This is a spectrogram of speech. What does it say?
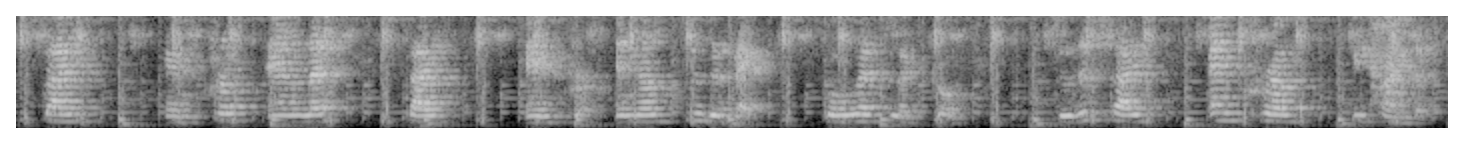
side, and cross, and left, side, and cross. And now to the back. So left leg goes to the side and cross behind us.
